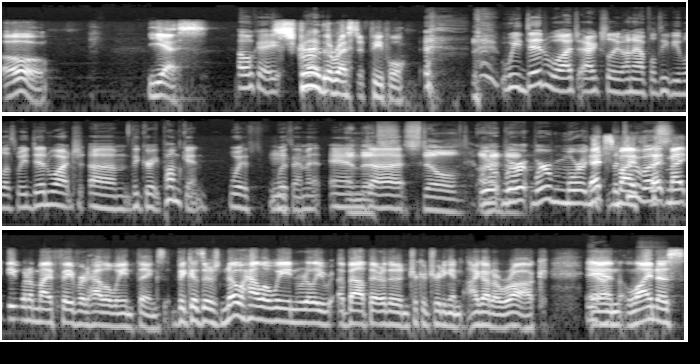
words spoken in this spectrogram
Oh, yes. Okay. Screw that- the rest of people. we did watch actually on Apple TV Plus. We did watch um The Great Pumpkin with with Emmett, and and, uh, still. We're, we're we're more That's the my two of us. that might be one of my favorite Halloween things because there's no Halloween really about there other than trick or treating and I got a rock Yeah. and Linus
